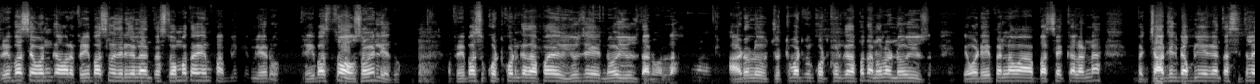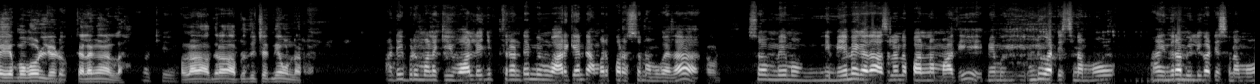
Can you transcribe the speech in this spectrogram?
ఫ్రీ బస్ ఎవరిని కావాలి? ఫ్రీ బస్సులో తిరగలేంత స్తోమత ఏం పబ్లిక్ ఏం లేరు. ఫ్రీ బస్తో అవసరమే లేదు. ఫ్రీ బస్ కొట్టుకోండి కదా యూజ్ నో యూజ్ దానివల్ల. ఆడోళ్ళు చుట్టు పట్టుకుని కొట్టుకోండి తప్ప దానివల్ల నో యూజ్ ఎవడు ఏ పనిలో ఆ బస్ ఎక్కాలన్నా ఛార్జింగ్ డబ్బులు లేనంత స్థితిలో ఏ మగోడు లేడు తెలంగాణలో. అలా అందరూ అభివృద్ధి చెందే ఉన్నారు. అంటే ఇప్పుడు మనకి వాళ్ళు ఏం చెప్తారంటే మేము వారి గ్యారంటీ అమలు పరుస్తున్నాము కదా. సో మేము మేమే కదా అసలైన పాలన మాది. మేము ఇల్లు కట్టిస్తున్నాము. ఇందిరా ఇల్లు కట్టిస్తున్నాము.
